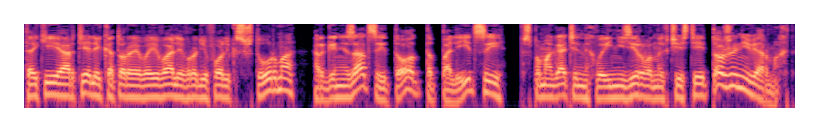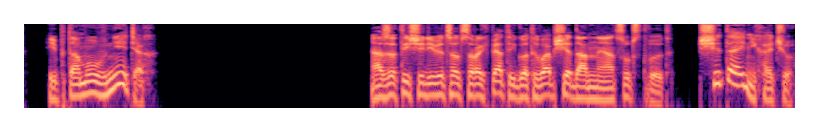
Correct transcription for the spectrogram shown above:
Такие артели, которые воевали вроде фольксштурма, организаций ТОТТО, полиции, вспомогательных военизированных частей тоже не вермахт, и потому в нетях. А за 1945 год и вообще данные отсутствуют. Считай, не хочу.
